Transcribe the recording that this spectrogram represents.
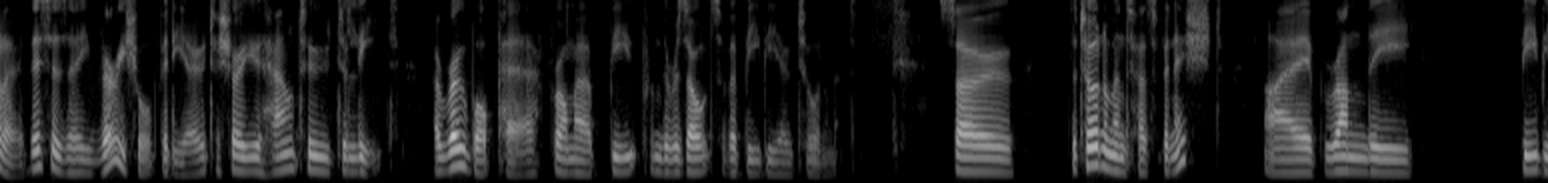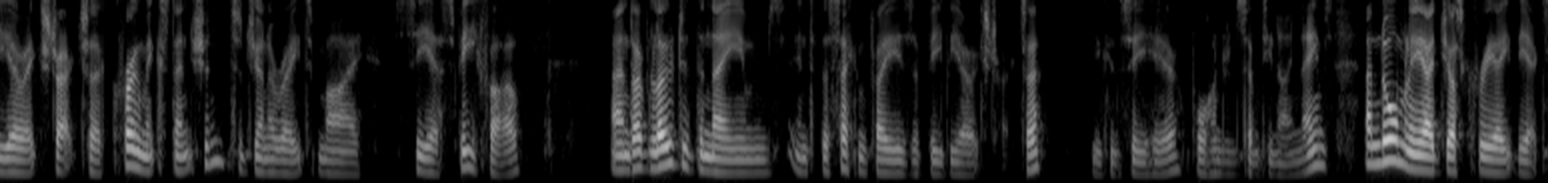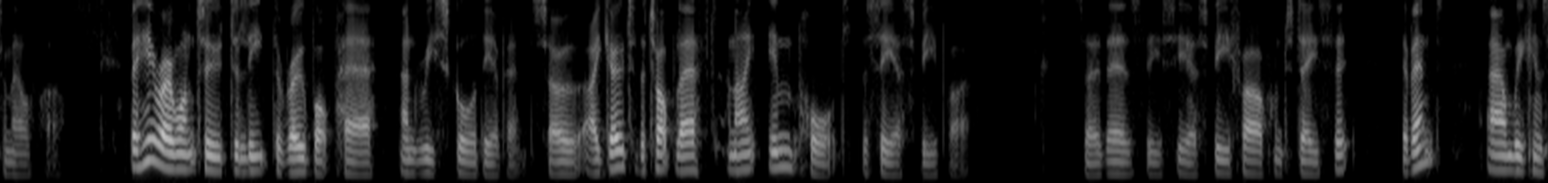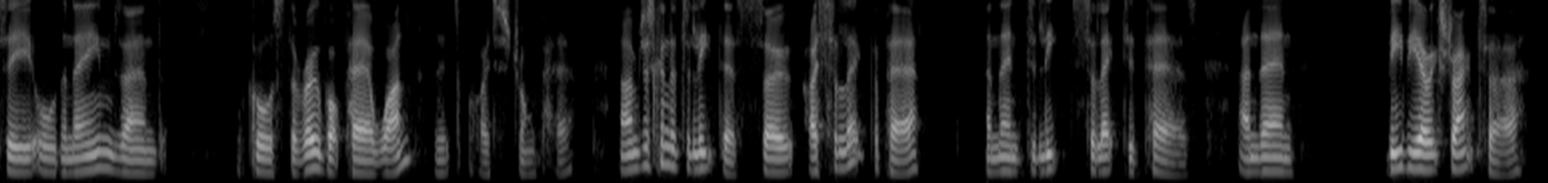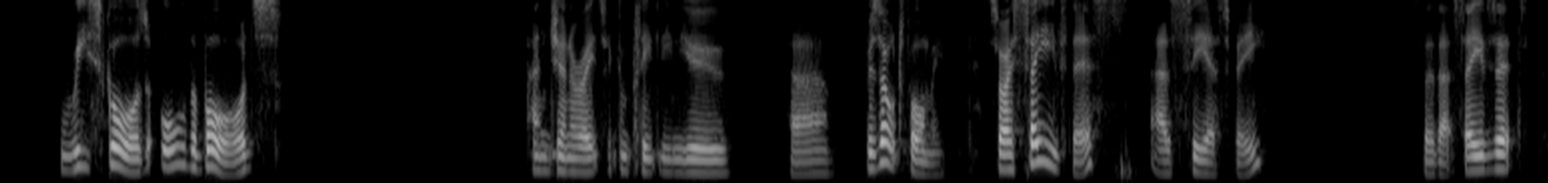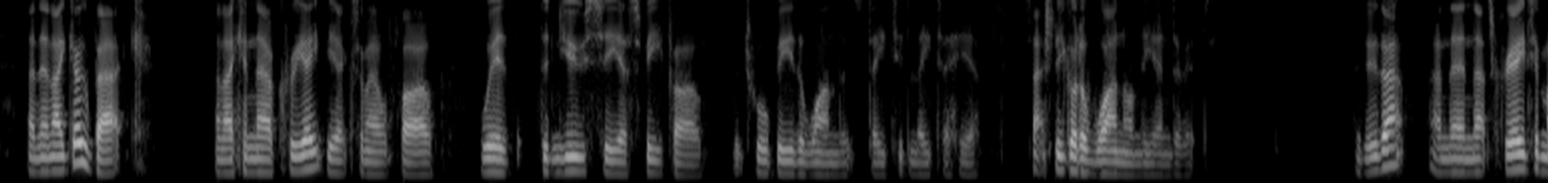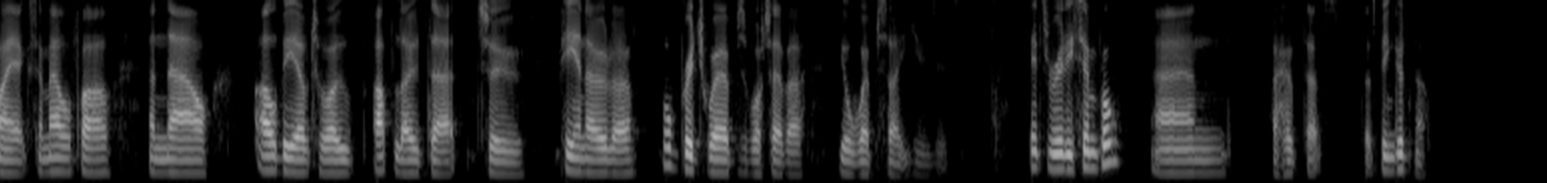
Hello, this is a very short video to show you how to delete a robot pair from a B, from the results of a BBO tournament. So the tournament has finished. I've run the BBO extractor Chrome extension to generate my CSV file and I've loaded the names into the second phase of BBO extractor you can see here 479 names and normally I just create the XML file. But here I want to delete the robot pair and rescore the event. So I go to the top left and I import the CSV file. So there's the CSV file from today's event and we can see all the names and of course the robot pair 1 it's quite a strong pair. I'm just going to delete this. So I select the pair and then delete selected pairs. And then BBO extractor rescores all the boards and generates a completely new uh, result for me. So I save this as CSV. So that saves it. And then I go back and I can now create the XML file with the new CSV file which will be the one that's dated later here. It's actually got a 1 on the end of it. I do that, and then that's created my XML file, and now I'll be able to upload that to Pianola or Bridgewebs, whatever your website uses. It's really simple, and I hope that's that's been good enough.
